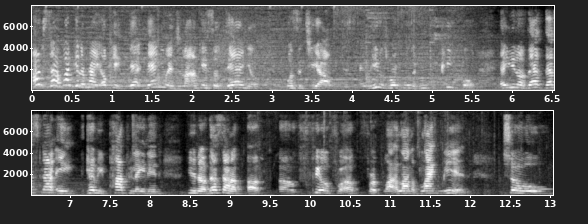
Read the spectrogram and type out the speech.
I'm sorry, I get it right. Okay, Da- Daniel and Jelani. Okay, so Daniel was a geologist, and he was working with a group of people. And you know that that's not a heavy populated. You know that's not a, a, a field for a, for a lot of black men. So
